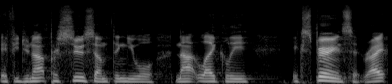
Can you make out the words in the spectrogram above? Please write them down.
if you do not pursue something, you will not likely experience it, right?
